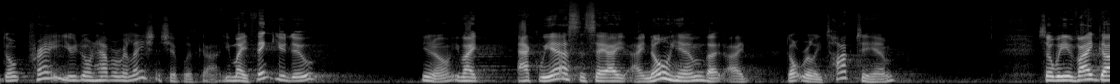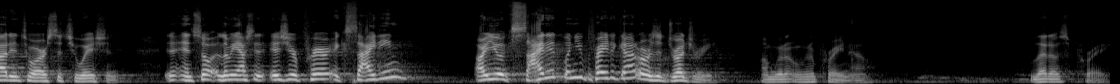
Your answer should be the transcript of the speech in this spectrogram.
don't pray, you don't have a relationship with God. You might think you do. You know, you might acquiesce and say, I, I know him, but I don't really talk to him. So we invite God into our situation. And so let me ask you is your prayer exciting? Are you excited when you pray to God, or is it drudgery? I'm going to I'm going to pray now. Let us pray.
